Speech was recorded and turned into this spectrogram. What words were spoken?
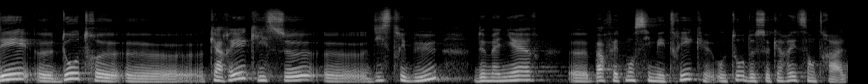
euh, d'autres euh, carrés qui se distribuent de manière parfaitement symétrique autour de ce carré central.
